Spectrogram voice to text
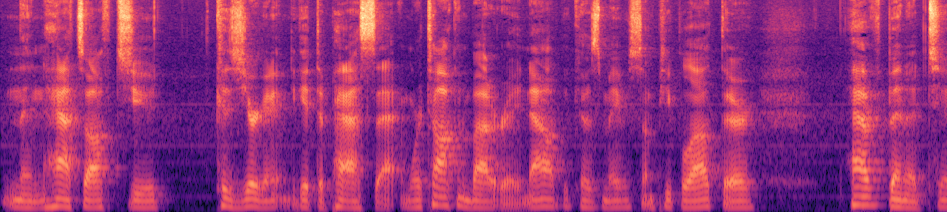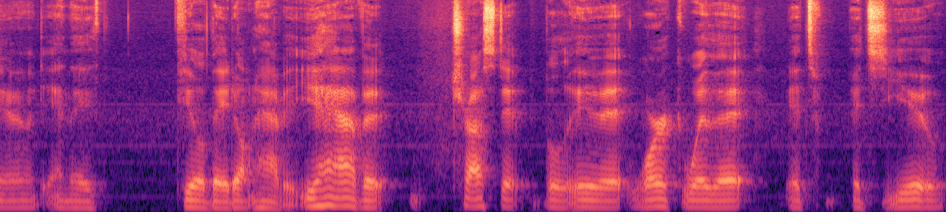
And then hats off to you because you're going to get to pass that. And we're talking about it right now because maybe some people out there have been attuned and they feel they don't have it. You have it. Trust it, believe it, work with it. It's it's you.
